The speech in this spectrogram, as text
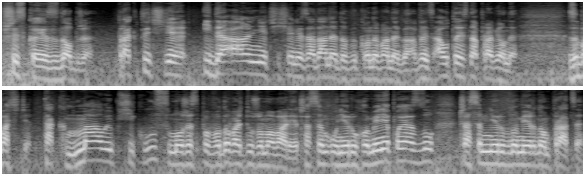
Wszystko jest dobrze. Praktycznie idealnie ciśnienie zadane do wykonywanego, a więc auto jest naprawione. Zobaczcie, tak mały psikus może spowodować dużą awarię. Czasem unieruchomienie pojazdu, czasem nierównomierną pracę.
